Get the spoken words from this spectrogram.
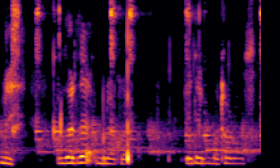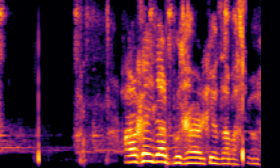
Neyse. Bunları da buraya koy. Yedek motor olsun. Arkadaşlar bu sefer herkese basıyor.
